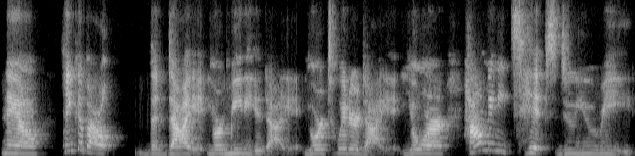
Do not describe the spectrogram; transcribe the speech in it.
Now, think about the diet, your media diet, your Twitter diet, your how many tips do you read?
